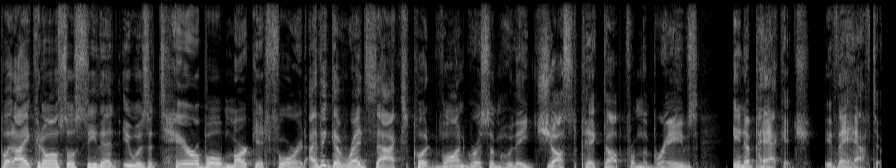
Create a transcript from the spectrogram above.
but I can also see that it was a terrible market for it. I think the Red Sox put Vaughn Grissom, who they just picked up from the Braves, in a package if they have to.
